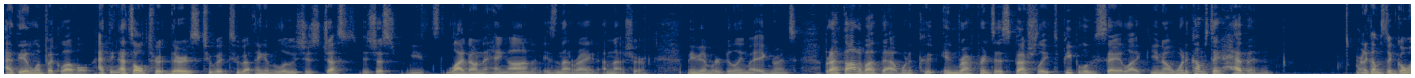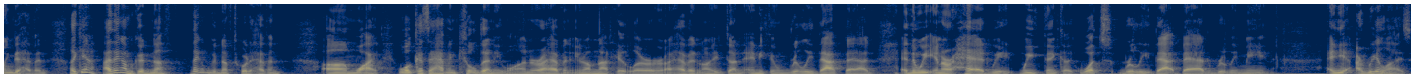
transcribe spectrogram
at the Olympic level. I think that's all there is to it too. I think the luge is just is just you lie down and hang on. Isn't that right? I'm not sure. Maybe I'm revealing my ignorance. But I thought about that when it, in reference, especially to people who say like you know when it comes to heaven, when it comes to going to heaven, like, yeah, I think I'm good enough. I think I'm good enough to go to heaven. Um, why? Well, because I haven't killed anyone, or I haven't, you know, I'm not Hitler, I haven't really done anything really that bad. And then we, in our head, we, we think, like, what's really that bad really mean? And yet I realize,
